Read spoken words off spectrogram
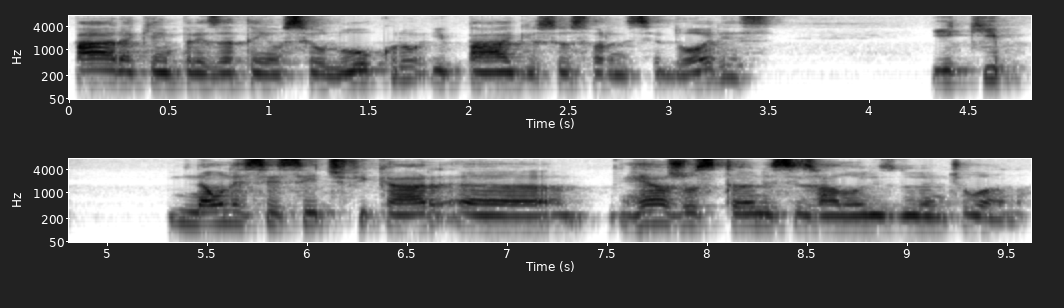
para que a empresa tenha o seu lucro e pague os seus fornecedores e que não necessite ficar uh, reajustando esses valores durante o ano.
